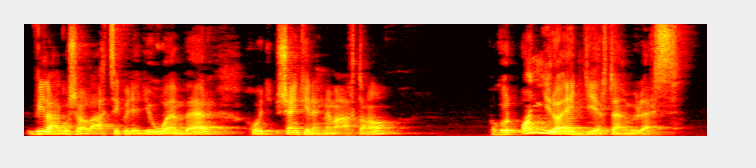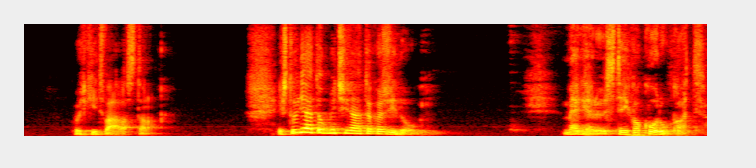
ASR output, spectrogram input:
világosan látszik, hogy egy jó ember, hogy senkinek nem ártana, akkor annyira egyértelmű lesz, hogy kit választanak. És tudjátok, mit csináltak a zsidók? Megelőzték a korukat.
